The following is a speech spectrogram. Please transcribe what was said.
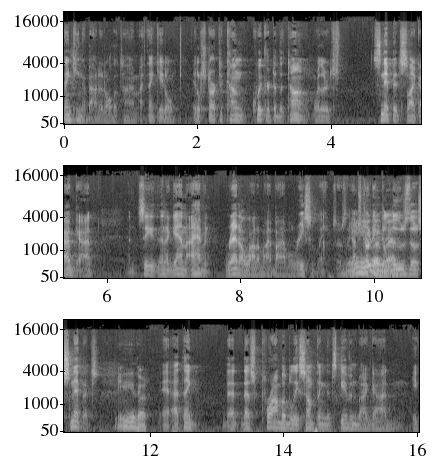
thinking about it all the time i think it'll it'll start to come quicker to the tongue whether it's snippets like i've got and see then again i haven't read a lot of my bible recently so it's like i'm starting neither, to man. lose those snippets me neither. i think that that's probably something that's given by god if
